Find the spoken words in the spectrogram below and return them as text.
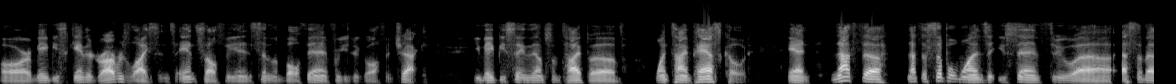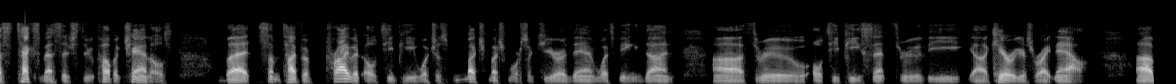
or maybe scan their driver's license and selfie and send them both in for you to go off and check. You may be sending them some type of one-time passcode and not the not the simple ones that you send through SMS text message through public channels, but some type of private OTP, which is much much more secure than what's being done uh, through OTP sent through the uh, carriers right now. Uh,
